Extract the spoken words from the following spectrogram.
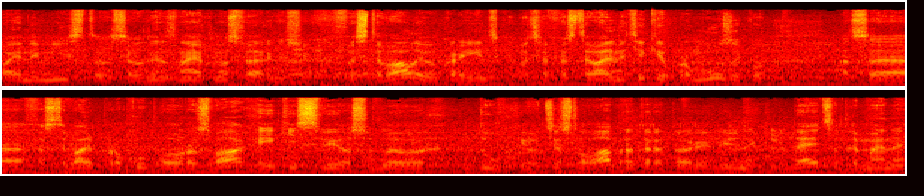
файне місто це один з найатмосферніших фестивалів українських, бо це фестиваль не тільки про музику, а це фестиваль про купу розваг і якийсь свій особливий дух. І оці слова про територію вільних людей це для мене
